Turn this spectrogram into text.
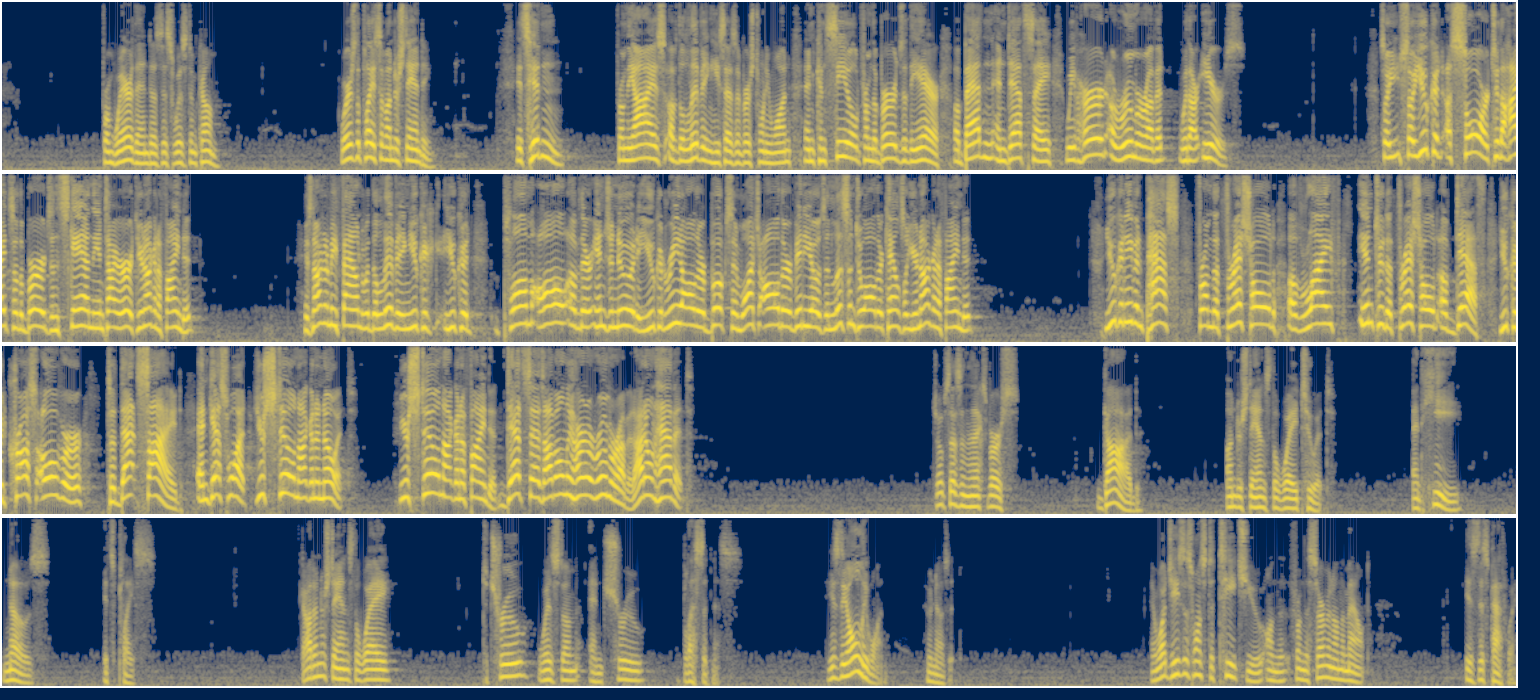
from where then does this wisdom come? Where's the place of understanding? It's hidden from the eyes of the living, he says in verse 21, and concealed from the birds of the air. Abaddon and death say, We've heard a rumor of it with our ears. So you, so you could uh, soar to the heights of the birds and scan the entire earth. You're not going to find it. It's not going to be found with the living. You could, you could plumb all of their ingenuity. You could read all their books and watch all their videos and listen to all their counsel. You're not going to find it. You could even pass from the threshold of life into the threshold of death. You could cross over to that side. And guess what? You're still not going to know it. You're still not going to find it. Death says, I've only heard a rumor of it, I don't have it. Job says in the next verse God understands the way to it, and he knows its place. God understands the way to true wisdom and true blessedness. He's the only one who knows it. And what Jesus wants to teach you the, from the Sermon on the Mount is this pathway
